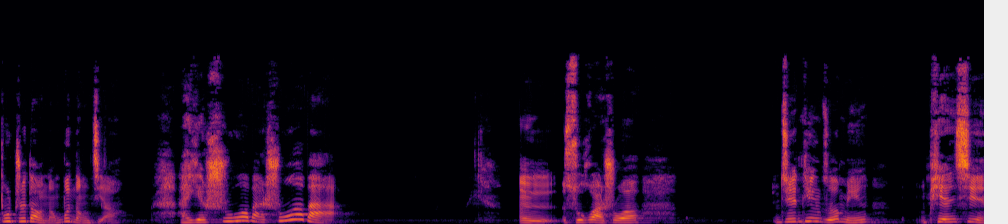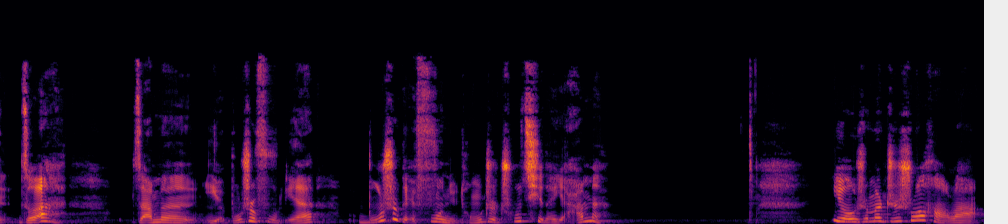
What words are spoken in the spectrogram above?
不知道能不能讲。哎呀，说吧，说吧。呃，俗话说，兼听则明。”偏信则暗，咱们也不是妇联，不是给妇女同志出气的衙门。有什么直说好了。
